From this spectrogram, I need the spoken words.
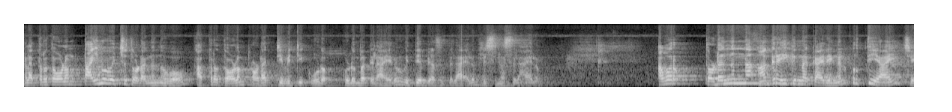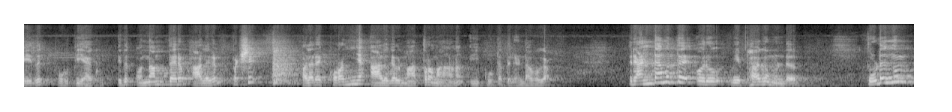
നിങ്ങൾ എത്രത്തോളം ടൈം വെച്ച് തുടങ്ങുന്നുവോ അത്രത്തോളം പ്രൊഡക്ടിവിറ്റി കൂടും. കുടുംബത്തിലായാലും വിദ്യാഭ്യാസത്തിലായാലും ബിസിനസ്സിലായാലും അവർ തുടങ്ങുന്ന ആഗ്രഹിക്കുന്ന കാര്യങ്ങൾ വൃത്തിയായി ചെയ്ത് പൂർത്തിയാക്കും. ഇത് ഒന്നാം തരം ആളുകൾ പക്ഷേ വളരെ കുറഞ്ഞ ആളുകൾ മാത്രമാണ് ഈ കൂട്ടത്തിൽ ഉണ്ടാവുക. രണ്ടാമത്തെ ഒരു വിഭാഗമുണ്ട്. തുടങ്ങും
